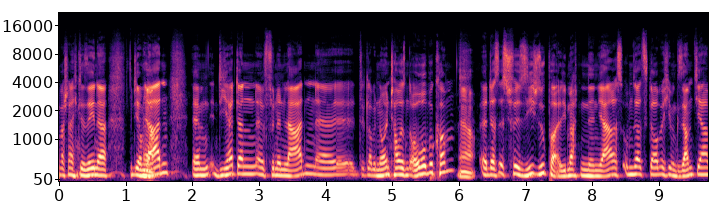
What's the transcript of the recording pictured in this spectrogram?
wahrscheinlich gesehen, da mit ihrem Ja. Laden, ähm, die hat dann äh, für einen Laden, äh, ich glaube 9000 Euro bekommen. Ja. Äh, Das ist für sie super. Die macht einen Jahresumsatz, glaube ich, im Gesamtjahr,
